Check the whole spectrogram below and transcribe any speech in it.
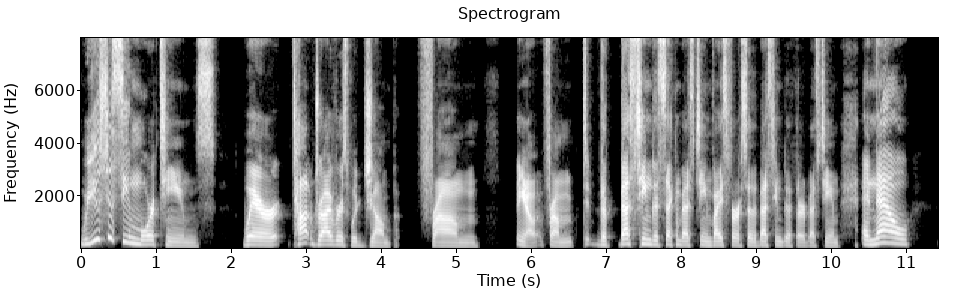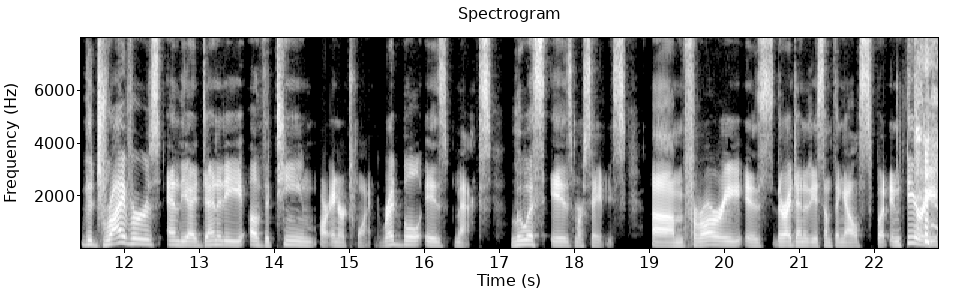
we used to see more teams where top drivers would jump from you know from the best team to the second best team, vice versa, the best team to the third best team, and now the drivers and the identity of the team are intertwined. Red Bull is Max. Lewis is Mercedes. Um, Ferrari is their identity is something else, but in theory,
